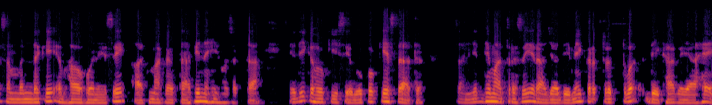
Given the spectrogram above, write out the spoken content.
संबंध के अभाव होने से आत्मा करता भी नहीं हो सकता। यदि कहो कि सेवकों के साथ सान्निध्य मात्र से राजादि में कर्तृत्व देखा गया है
